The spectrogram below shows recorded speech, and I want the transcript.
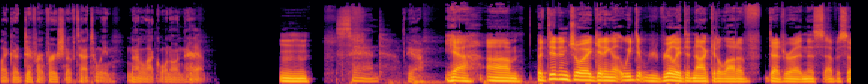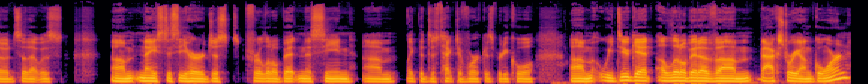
like a different version of Tatooine. Not a lot going on there. hmm Sand. Yeah. Yeah, um, but did enjoy getting. We did. We really did not get a lot of Dedra in this episode, so that was um, nice to see her just for a little bit in this scene. Um, like the detective work is pretty cool. Um, we do get a little bit of um, backstory on Gorn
